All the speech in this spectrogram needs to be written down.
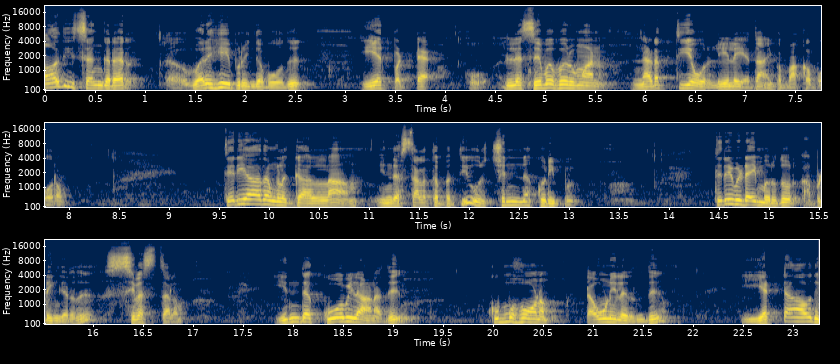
ஆதிசங்கரர் வருகை புரிந்தபோது ஏற்பட்ட இல்லை சிவபெருமான் நடத்திய ஒரு லீலையை தான் இப்போ பார்க்க போகிறோம் தெரியாதவங்களுக்கெல்லாம் இந்த ஸ்தலத்தை பற்றி ஒரு சின்ன குறிப்பு. திருவிடைமருதூர் அப்படிங்கிறது சிவஸ்தலம். இந்த கோவிலானது கும்பகோணம் டவுனிலிருந்து எட்டாவது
